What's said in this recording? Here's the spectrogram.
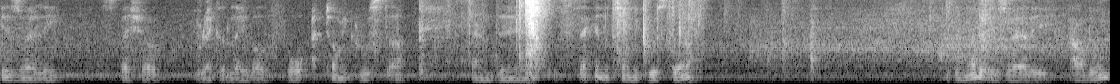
Israeli special record label for Atomic Rooster. And the second Atomic Rooster is another Israeli album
